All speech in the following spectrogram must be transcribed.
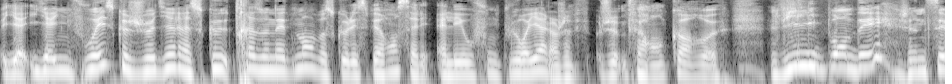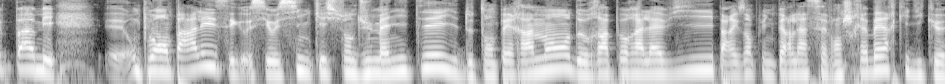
il y, a une. Vous voyez ce que je veux dire? Est-ce que, très honnêtement, parce que l'espérance, elle, est au fond plurielle, alors je, vais me faire encore euh, vilipender, je ne sais pas, mais euh, on peut en parler. C'est aussi une question d'humanité, de tempérament, de rapport à la vie. Par exemple, une Perla Savant-Schreiber qui dit que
